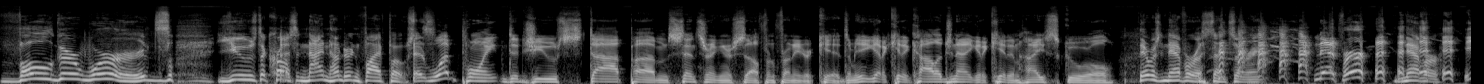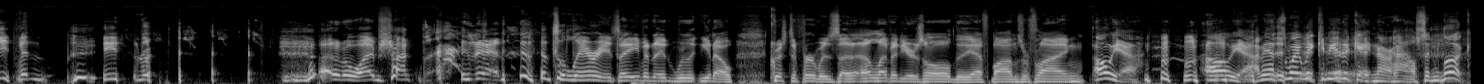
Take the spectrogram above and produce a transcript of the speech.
vulgar words used across 905 posts. At what point did you stop um, censoring yourself in front of your kids? I mean, you got a kid in college now, you got a kid in high school. There was never a censoring. Never. Never. even, even. I don't know why I'm shocked. Man, That's hilarious. Even, it- you know, Christopher was uh, 11 years old. The f bombs were flying. Oh, yeah. Oh, yeah. I mean, that's the way we communicate in our house. And look,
